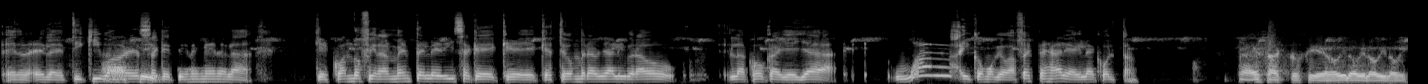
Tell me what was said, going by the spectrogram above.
el, el tiki ah, bar ese que tienen en la que es cuando finalmente le dice que, que, que, este hombre había librado la coca y ella ¡guau! y como que va a festejar y ahí le cortan. Ah, exacto, sí, lo vi, lo vi, lo vi, lo vi.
